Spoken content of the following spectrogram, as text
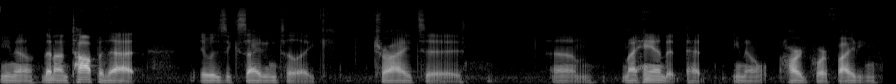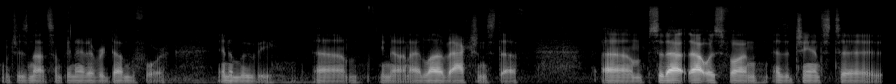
you know, then on top of that, it was exciting to like try to um, my hand at, at you know hardcore fighting, which is not something I'd ever done before in a movie. Um, you know, and I love action stuff. Um, so that that was fun as a chance to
